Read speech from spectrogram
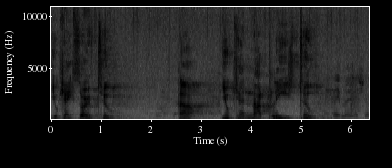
You can't serve two. Huh? You cannot please two. Amen. Sure.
